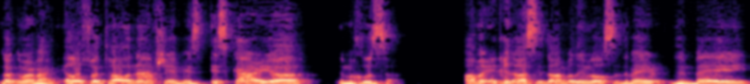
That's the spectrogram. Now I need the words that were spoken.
look more about it. Ilfa tola nafshe is iskaria the mechusa. Amar ikad asi dambali milsa the bay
